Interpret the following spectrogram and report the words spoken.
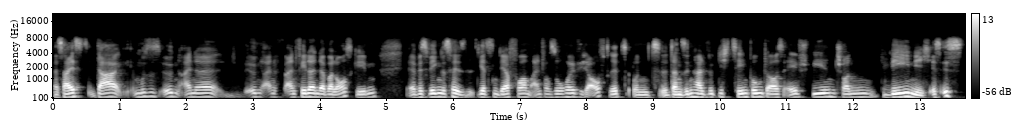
Das heißt, da muss es irgendeine irgendein Fehler in der Balance geben, äh, weswegen das halt jetzt in der Form einfach so häufig auftritt. Und äh, dann sind halt wirklich zehn Punkte aus elf Spielen schon wenig. Es ist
